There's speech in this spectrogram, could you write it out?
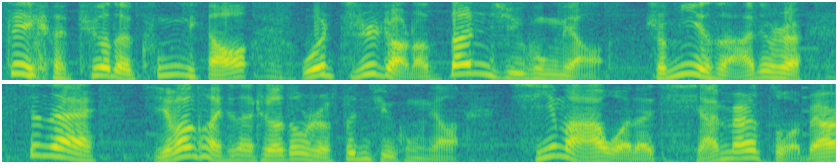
这个车的空调，我只找到单区空调，什么意思啊？就是现在几万块钱的车都是分区空调，起码我的前面、左边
